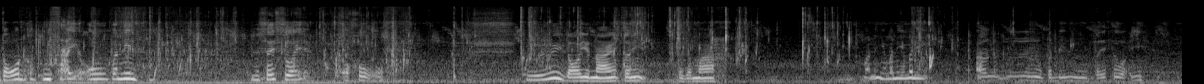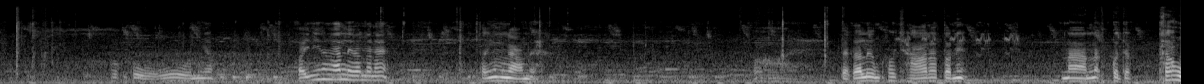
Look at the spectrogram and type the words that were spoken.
โดนเขาเป็นไซโอ้ปลานิน มีไซส์สวยๆ โอ้โหเฮ้ยรออยู่นานครับตัวนี้ก็จะมา มานี่มานี่มานี่เออปลานินไซส์สวยๆ โอ้โห เนี่ยครับไซส์นี้ทั้งนั้นเลยครับนะนะไซส์งามๆเลยโอ้ยแต่ก็เริ่มเข้าช้าแล้วตอนนี้ นานแล้วก็จะเข้า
